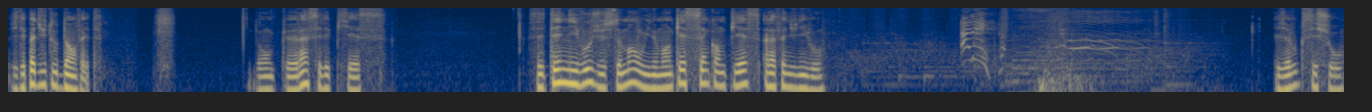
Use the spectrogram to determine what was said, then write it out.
j'étais pas du tout dedans en fait. Donc euh, là, c'est les pièces. C'était le niveau justement où il nous manquait 50 pièces à la fin du niveau. Et j'avoue que c'est chaud.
